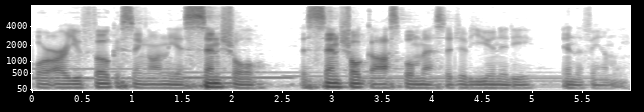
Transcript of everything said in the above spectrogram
Or are you focusing on the essential, essential gospel message of unity in the family?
